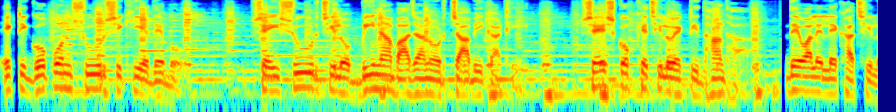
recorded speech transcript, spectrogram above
একটি গোপন সুর শিখিয়ে দেব। সেই সুর ছিল বীণা বাজানোর চাবিকাঠি। শেষ কক্ষে ছিল একটি ধাঁধা। দেওয়ালে লেখা ছিল,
